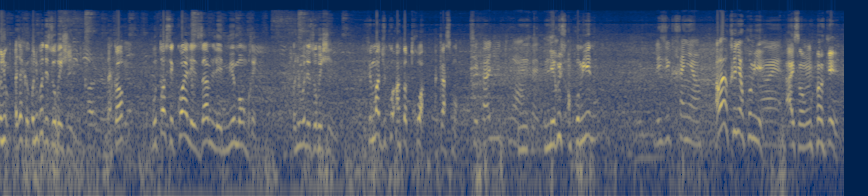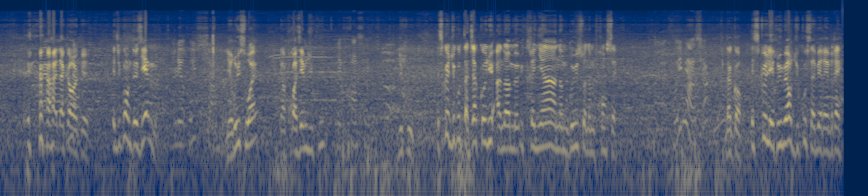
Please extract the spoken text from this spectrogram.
C'est-à-dire qu'au niveau des origines, d'accord? Pour toi, c'est quoi les hommes les mieux membrés? Au niveau des origines. Fais-moi du coup un top 3, un classement. C'est pas du tout en fait. Les Russes en premier, non? Les Ukrainiens, Ah ouais, Ukrainiens en premier Ouais. Ah, ils sont. Ok. Ah, d'accord, ok. Et du coup, en deuxième, les Russes, les Russes, ouais. Et en troisième, du coup, les Français. du coup. Est-ce que du coup, tu as déjà connu un homme ukrainien, un homme russe ou un homme français? Oui, bien sûr. D'accord. Est-ce que les rumeurs, du coup, s'avéraient vraies?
